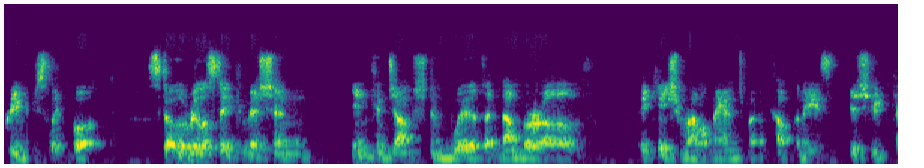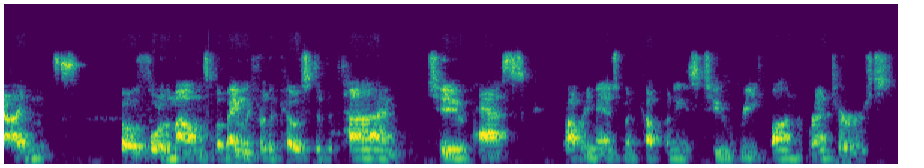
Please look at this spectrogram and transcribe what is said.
previously booked. So the Real Estate Commission, in conjunction with a number of vacation rental management companies issued guidance, both for the mountains, but mainly for the coast at the time, to ask property management companies to refund renters.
